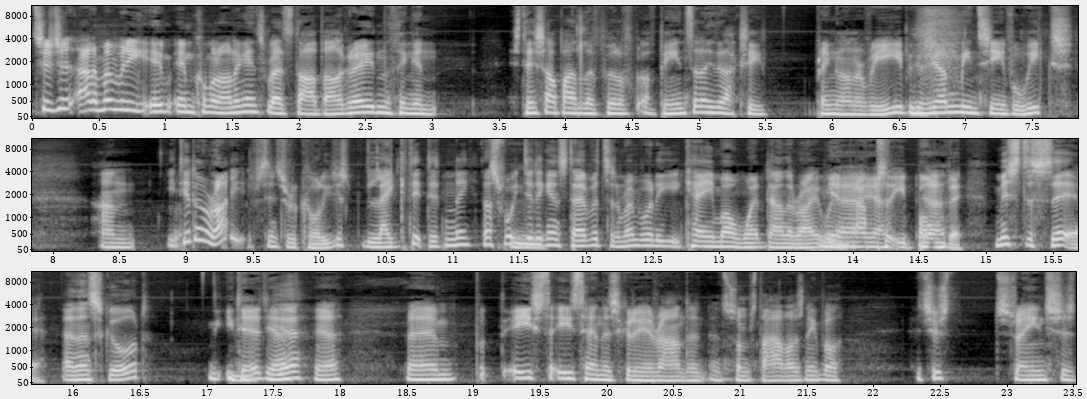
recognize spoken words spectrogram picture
so ju- I remember he, him, him coming on against Red Star Belgrade and thinking, is this how bad Liverpool have, have been today? They're actually bringing on a Origi because he hadn't been seen for weeks. And He did all right, since I recall. He just legged it, didn't he? That's what he did against Everton. Remember when he came on, went down the right wing, Yeah, yeah, absolutely bombed yeah. it, missed a sitter, and then scored. he did, yeah, yeah. Um, but he's, he's turned his career around in, in some style, hasn't he? But it's just strange to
